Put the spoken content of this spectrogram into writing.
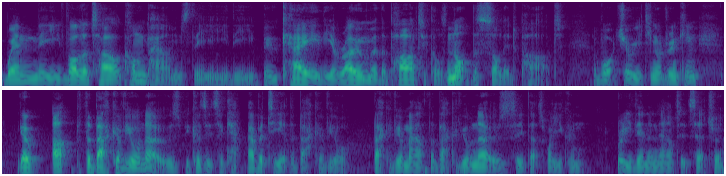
when the volatile compounds, the, the bouquet, the aroma, the particles, not the solid part of what you're eating or drinking, go up the back of your nose because it's a cavity at the back of your back of your mouth, and back of your nose. So that's why you can breathe in and out, etc.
